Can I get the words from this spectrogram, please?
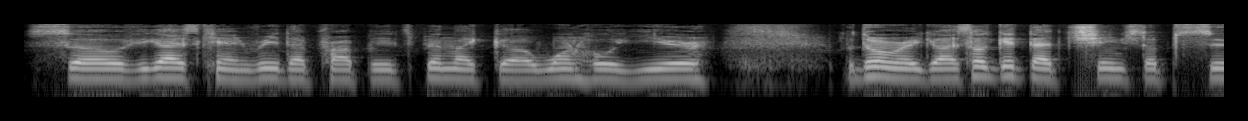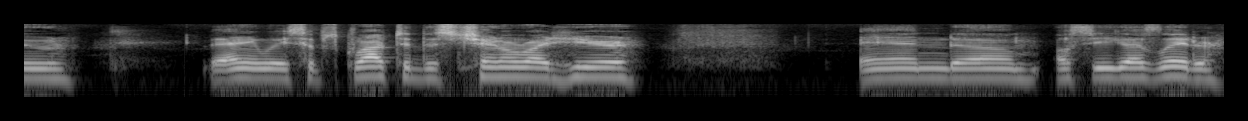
So if you guys can't read that properly, it's been like uh, one whole year. But don't worry, guys, I'll get that changed up soon. But anyway, subscribe to this channel right here. And um, I'll see you guys later.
